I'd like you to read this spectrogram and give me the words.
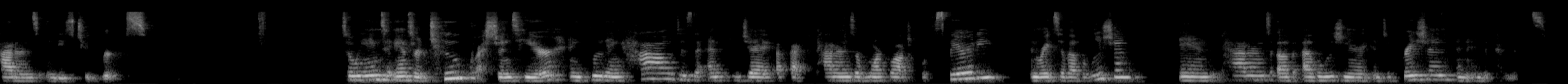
patterns in these two groups. So we aim to answer two questions here, including how does the MPJ affect patterns of morphological disparity and rates of evolution, and patterns of evolutionary integration and independence.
